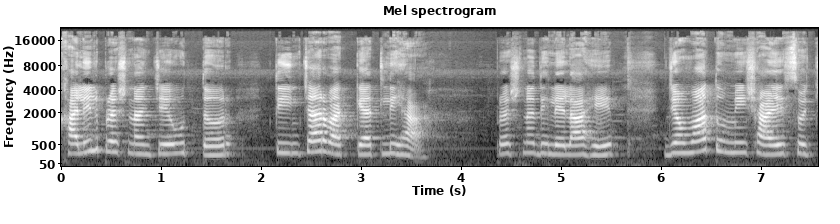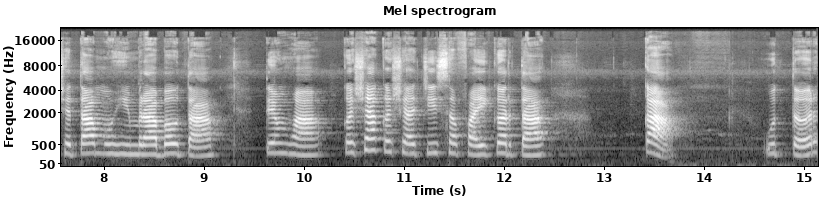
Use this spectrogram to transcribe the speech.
खालील प्रश्नांचे उत्तर तीन चार वाक्यात लिहा. प्रश्न दिलेला आहे जेव्हा तुम्ही शाळेत स्वच्छता मोहीम राबवता तेव्हा कशा कशाची सफाई करता? का? उत्तर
